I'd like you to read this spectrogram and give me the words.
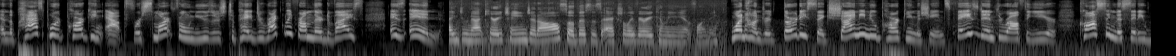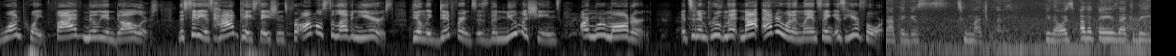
and the Passport parking app for smartphone users to pay directly from their device is in. I do not carry change at all, so this is actually very convenient for me. 136 shiny new parking machines phased in throughout the year, costing the city $1.5 million. The city has had pay stations for almost 11 years. The only difference is the new machines are more modern. It's an improvement not everyone in Lansing is here for. I think it's too much money. You know, it's other things that could be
